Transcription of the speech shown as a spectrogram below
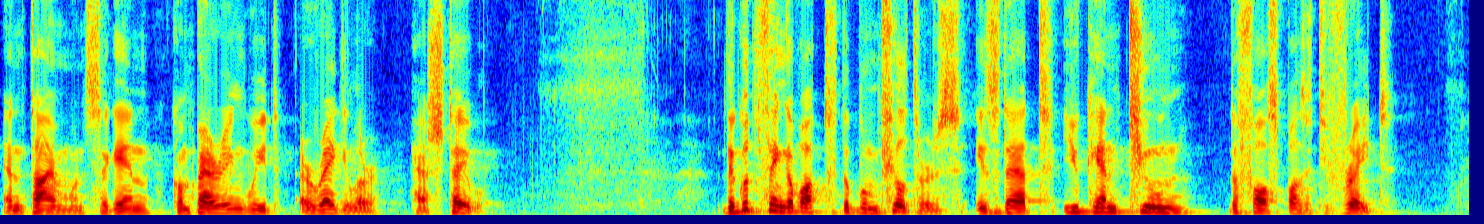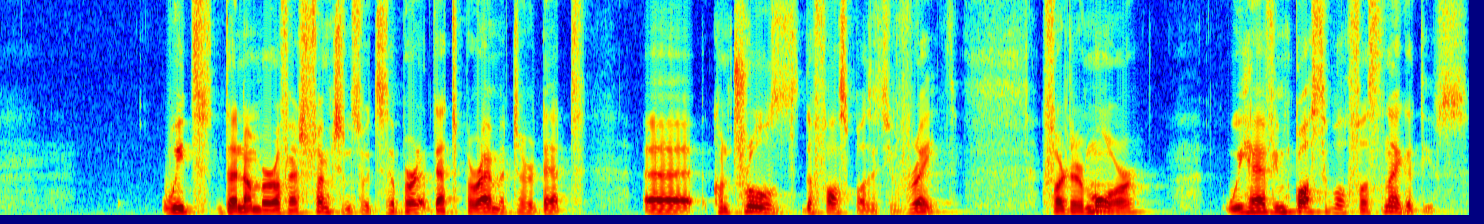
and time, once again, comparing with a regular hash table. The good thing about the Bloom filters is that you can tune the false positive rate with the number of hash functions, so it's par that parameter that uh, controls the false positive rate. Furthermore, we have impossible false negatives.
